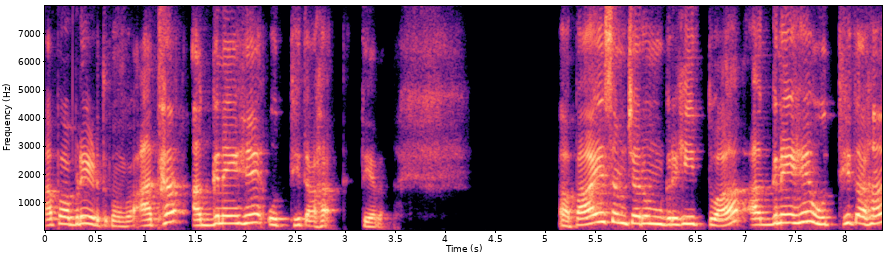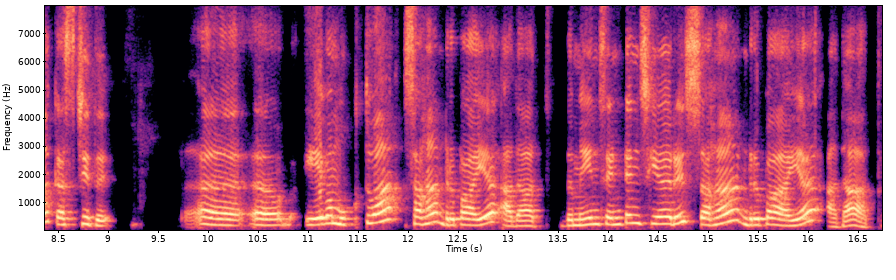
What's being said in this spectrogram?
அப்ப அப்படியே எடுத்துக்கோங்க அத அக்னேஹ உத்திதஹ Uh, uh, एवम् उक्त्वा सह नृपाय अदात्. The main sentence here is सः नृपाय अदात्.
